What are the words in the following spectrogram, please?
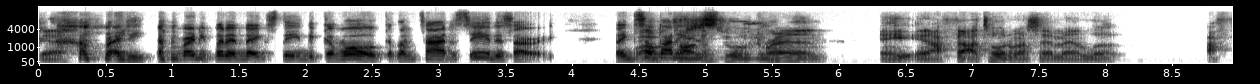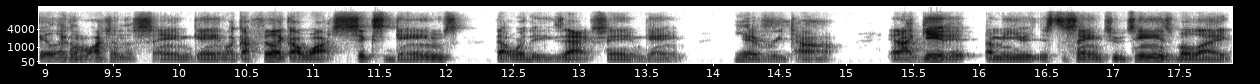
yeah. I'm ready. I'm ready for the next thing to come on. Because I'm tired of seeing this already. Like well, somebody I was talking just... to a friend, and he and I felt I told him I said, man, look, I feel like I'm watching the same game. Like I feel like I watched six games that were the exact same game yes. every time. And I get it. I mean, it's the same two teams, but like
